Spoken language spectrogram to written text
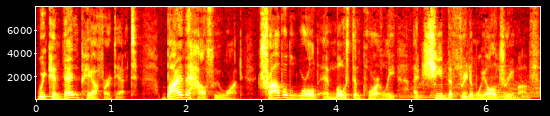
we can then pay off our debt, buy the house we want, travel the world, and most importantly, achieve the freedom we all dream of.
